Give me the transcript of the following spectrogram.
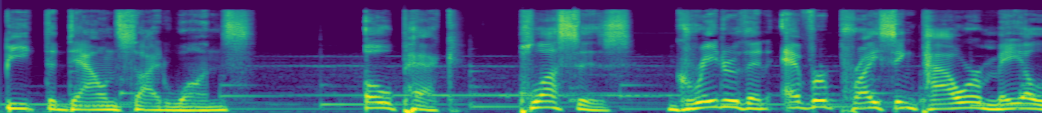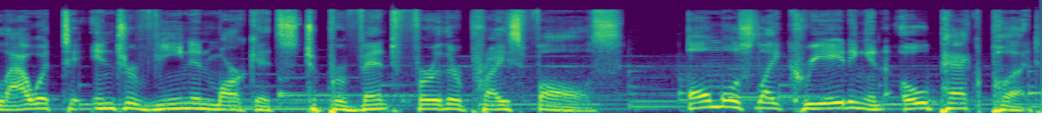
beat the downside ones. OPEC, Plus's, greater than ever pricing power may allow it to intervene in markets to prevent further price falls, almost like creating an OPEC put.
